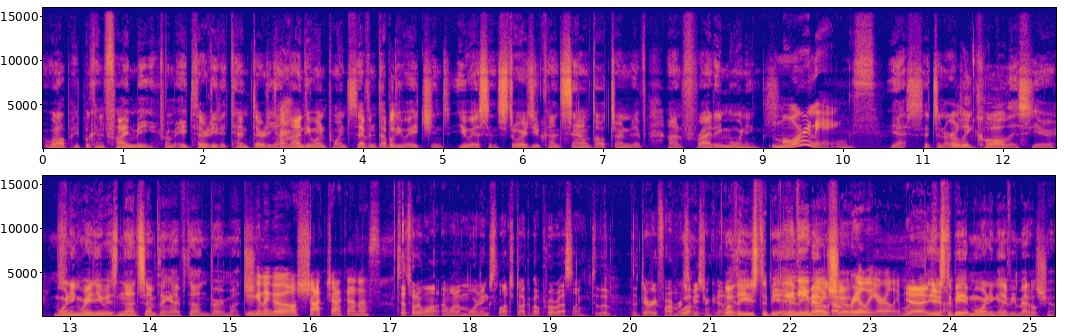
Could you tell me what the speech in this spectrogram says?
Well, people can find me from 8:30 to 10:30 on 91.7 WH in US and Storrs UConn Sound Alternative on Friday mornings. Mornings. Yes, it's an early call this year. Morning radio is not something I've done very much. You're going to go all shock jock on us? That's what I want. I want a morning slot to talk about pro wrestling to the, the dairy farmers well, of Eastern Connecticut. well, there used to be a You heavy need metal like show. a really early morning. yeah, I there do. used to be a morning heavy metal show.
